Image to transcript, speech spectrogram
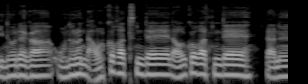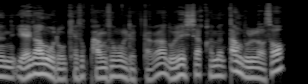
이 노래가 오늘은 나올 것 같은데 나올 것 같은데 라는 예감으로 계속 방송을 듣다가 노래 시작하면 딱 눌러서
